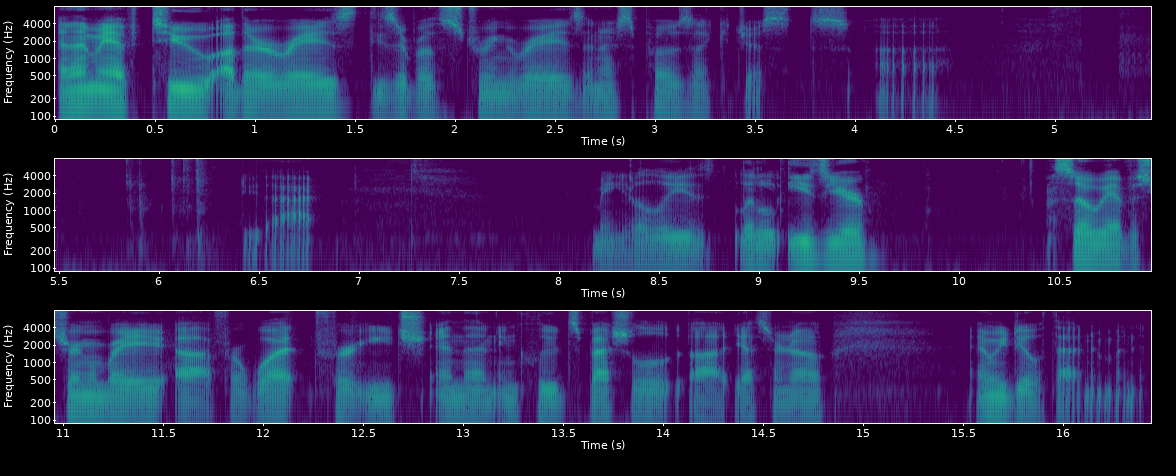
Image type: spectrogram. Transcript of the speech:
And then we have two other arrays. These are both string arrays, and I suppose I could just uh, do that. Make it a little, easier. So we have a string array uh, for what for each, and then include special uh, yes or no, and we deal with that in a minute.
